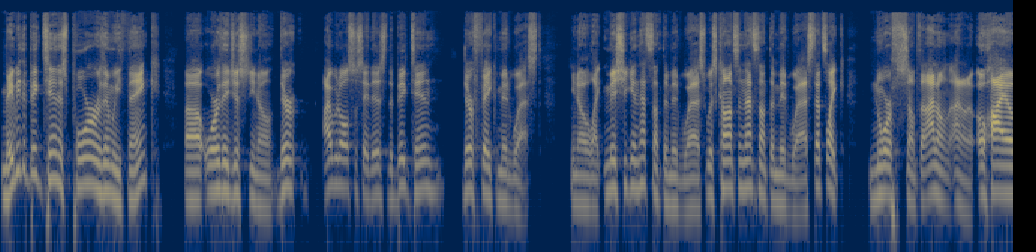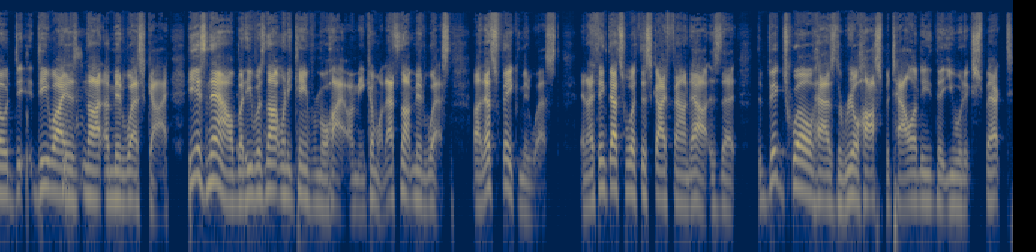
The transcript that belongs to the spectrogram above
maybe the Big Ten is poorer than we think, uh, or they just, you know, they're. I would also say this: the Big Ten, they're fake Midwest. You know, like Michigan, that's not the Midwest. Wisconsin, that's not the Midwest. That's like North something. I don't. I don't know. Ohio, D- Dy is not a Midwest guy. He is now, but he was not when he came from Ohio. I mean, come on, that's not Midwest. Uh, that's fake Midwest. And I think that's what this guy found out is that the Big 12 has the real hospitality that you would expect.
